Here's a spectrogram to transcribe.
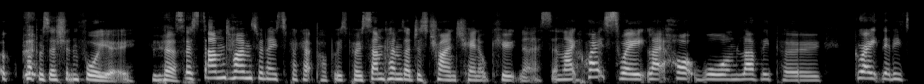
a proposition for you. Yeah. So sometimes when I used to pick up Poppy's poo, sometimes I just try and channel cuteness and like quite sweet, like hot, warm, lovely poo. Great that he's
